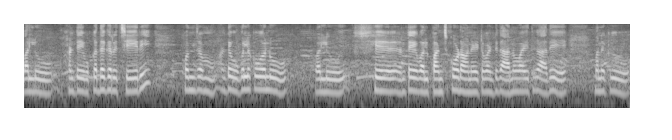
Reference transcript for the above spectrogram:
వాళ్ళు అంటే ఒక దగ్గర చేరి కొంచెం అంటే ఒకరికొకరు వాళ్ళు అంటే వాళ్ళు పంచుకోవడం అనేటువంటిది ఆనవాయితీగా అదే మనకు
